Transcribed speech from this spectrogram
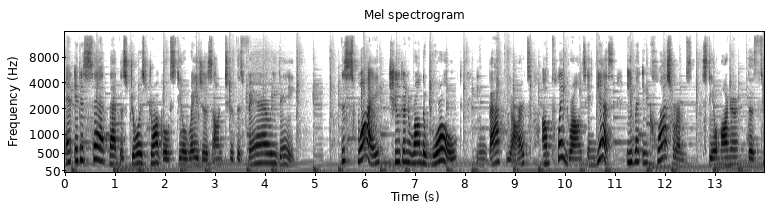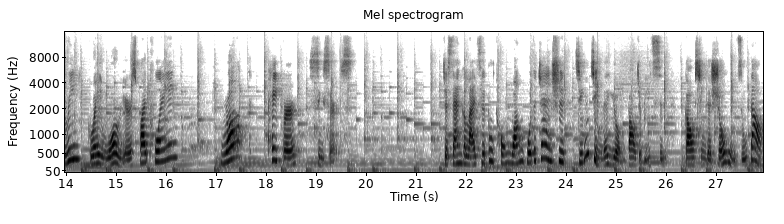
And it is said that this joy struggle still rages on to this very day. This is why children around the world, in backyards, on playgrounds, and yes, even in classrooms, still honor the three great warriors by playing rock, paper, scissors. 这三个来自不同王国的战士紧紧地拥抱着彼此，高兴地手舞足蹈。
